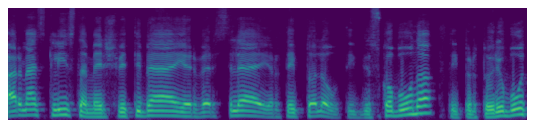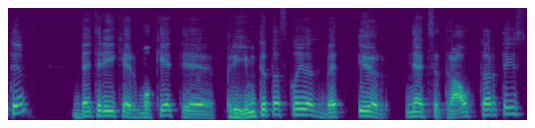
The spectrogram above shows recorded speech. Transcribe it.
ar mes klystame ir švietime ir versle ir taip toliau. Tai visko būna taip ir turi būti bet reikia ir mokėti priimti tas klaidas bet ir neatsitraukt kartais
